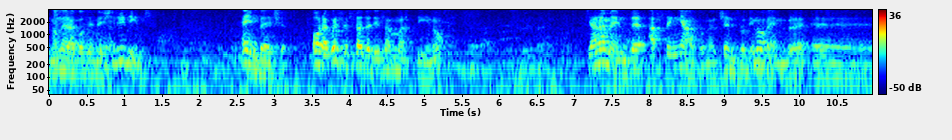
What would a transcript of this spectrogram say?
non era cosa né sciridino. E invece, ora questa estate di San Martino chiaramente ha segnato nel centro di novembre, eh,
